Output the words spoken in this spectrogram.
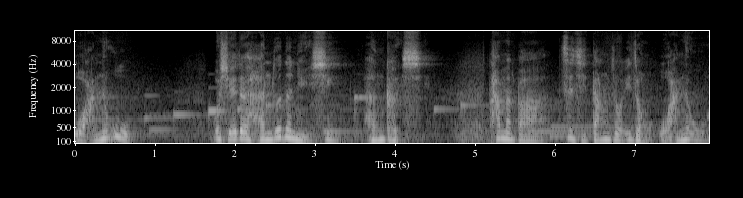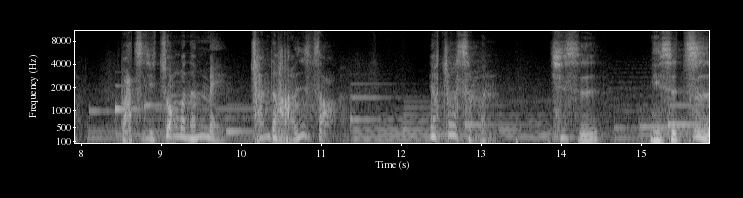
玩物。我觉得很多的女性很可惜，她们把自己当做一种玩物，把自己装扮很美，穿的很少。要做什么？其实你是自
